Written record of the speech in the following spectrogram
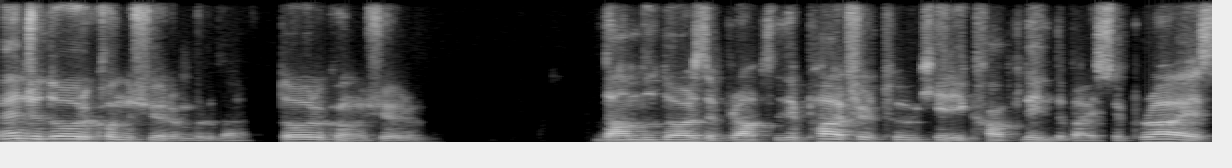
Bence doğru konuşuyorum burada. Doğru konuşuyorum. Dumbledore's abrupt departure took Harry completely by surprise.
